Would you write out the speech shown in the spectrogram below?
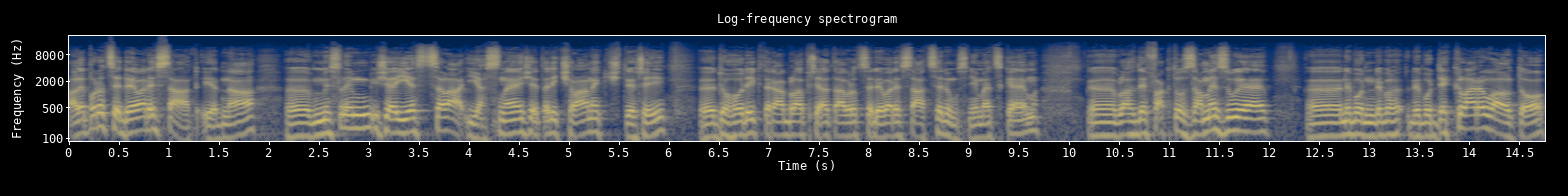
Ale po roce 91 myslím, že je zcela jasné, že tedy článek 4 dohody, která byla přijatá v roce 97 s Německem, de facto zamezuje Eh, nebo, nebo, nebo deklaroval to,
